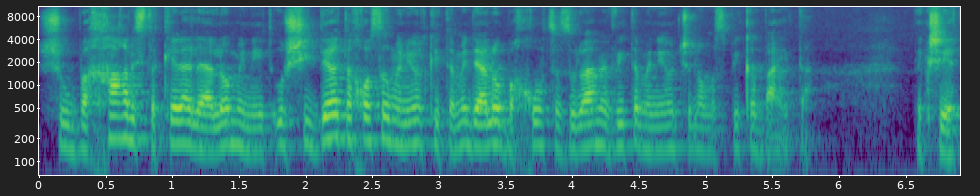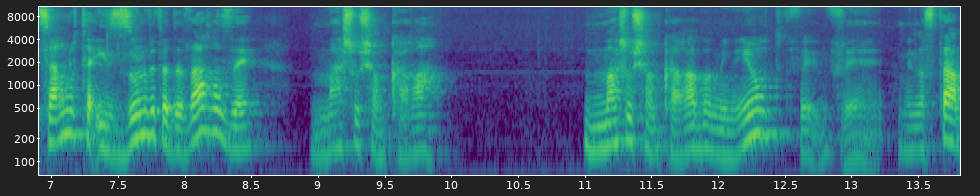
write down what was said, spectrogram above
שהוא בחר להסתכל עליה לא מינית, הוא שידר את החוסר מיניות כי תמיד היה לו בחוץ, אז הוא לא היה מביא את המיניות שלו מספיק הביתה. וכשיצרנו את האיזון ואת הדבר הזה, משהו שם קרה. משהו שם קרה במיניות, ומן הסתם,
